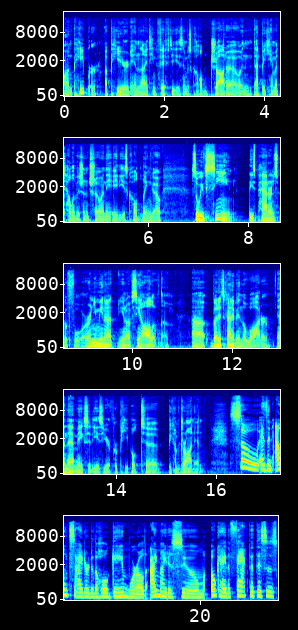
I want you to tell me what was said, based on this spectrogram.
on paper appeared in the 1950s. And it was called Jotto, and that became a television show in the 80s called Lingo. So we've seen these patterns before, and you may not, you know, have seen all of them uh, but it's kind of in the water, and that makes it easier for people to become drawn in. So, as an outsider to the whole game world, I might assume okay, the fact that this has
